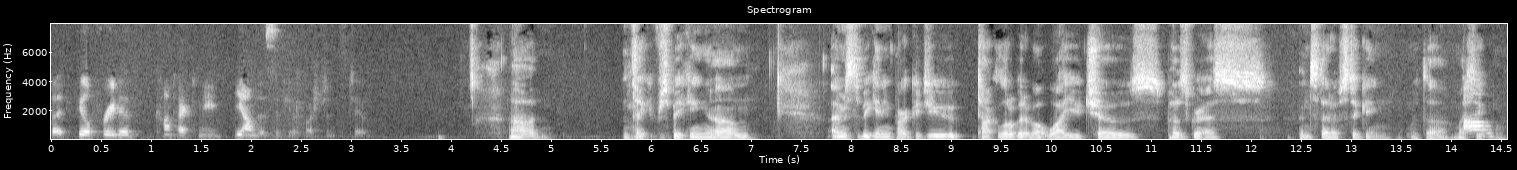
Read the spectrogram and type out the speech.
but feel free to contact me beyond this if you have questions too. Uh, thank you for speaking. Um, I missed the beginning part. Could you talk a little bit about why you chose Postgres instead of sticking with uh, MySQL?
